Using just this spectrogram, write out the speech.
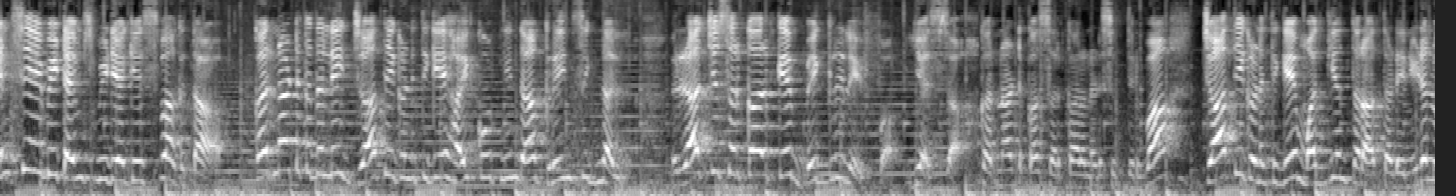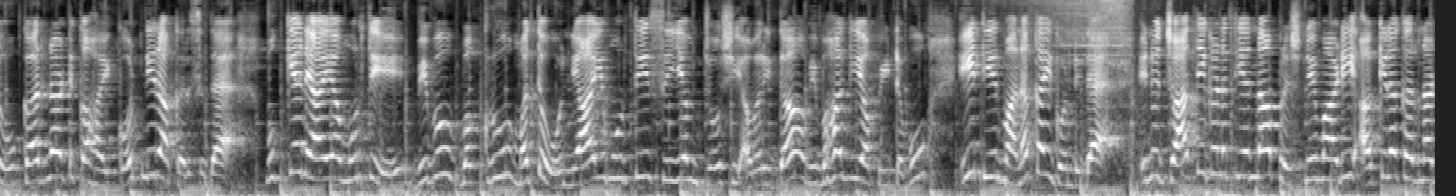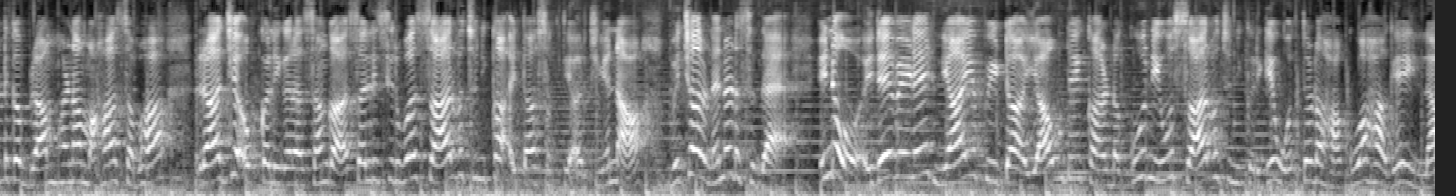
NCIB times ಮೀಡಿಯಾಗೆ ಸ್ವಾಗತ. ಕರ್ನಾಟಕದಲ್ಲಿ ಜಾತಿ ಗಣತಿಗೆ ಹೈಕೋರ್ಟ್ನಿಂದ ಗ್ರೀನ್ ಸಿಗ್ನಲ್. ರಾಜ್ಯ ಸರ್ಕಾರಕ್ಕೆ ಬಿಗ್ ರಿಲೀಫ್ ಎಸ್ ಕರ್ನಾಟಕ ಸರ್ಕಾರ ನಡೆಸುತ್ತಿರುವ ಜಾತಿ ಗಣತಿಗೆ ಮಧ್ಯಂತರ ತಡೆ ನೀಡಲು ಕರ್ನಾಟಕ ಹೈಕೋರ್ಟ್ ನಿರಾಕರಿಸಿದೆ. ಮುಖ್ಯ ನ್ಯಾಯಮೂರ್ತಿ ವಿಭು ಬಕ್ರು ಮತ್ತು ನ್ಯಾಯಮೂರ್ತಿ ಸಿಎಂ ಜೋಶಿ ಅವರಿದ್ದ ವಿಭಾಗೀಯ ಪೀಠವು ಈ ತೀರ್ಮಾನ ಕೈಗೊಂಡಿದೆ. ಇನ್ನು ಜಾತಿ ಗಣತಿಯನ್ನ ಪ್ರಶ್ನೆ ಮಾಡಿ ಅಖಿಲ ಕರ್ನಾಟಕ ಬ್ರಾಹ್ಮಣ ಮಹಾಸಭಾ ರಾಜ್ಯ ಒಕ್ಕಲಿಗರ ಸಂಘ ಸಲ್ಲಿಸಿರುವ ಸಾರ್ವಜನಿಕ ಹಿತಾಸಕ್ತಿ ಅರ್ಜಿಯನ್ನ ವಿಚಾರಣೆ ನಡೆಸಿದೆ. ಇನ್ನು ಇದೇ ವೇಳೆ ನ್ಯಾಯಪೀಠ ಯಾವುದೇ ಕಾರಣಕ್ಕೂ ನೀವು ಸಾರ್ವಜನಿಕರಿಗೆ ಒತ್ತಡ ಹಾಕುವ ಹಾಗೆ ಇಲ್ಲ.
